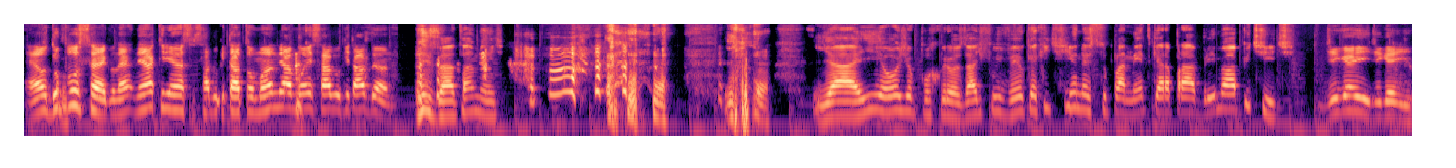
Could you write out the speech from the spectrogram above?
É o duplo cego, né? Nem a criança sabe o que tá tomando, nem a mãe sabe o que tá dando. Exatamente. e, aí, hoje, eu, por curiosidade, fui ver o que, é que tinha nesse suplemento que era para abrir meu apetite. Diga aí, diga aí.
